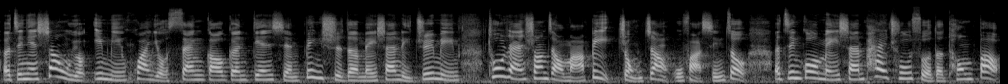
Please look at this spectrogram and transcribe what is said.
而今天上午，有一名患有三高跟癫痫病史的梅山里居民，突然双脚麻痹、肿胀，无法行走。而经过梅山派出所的通报，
